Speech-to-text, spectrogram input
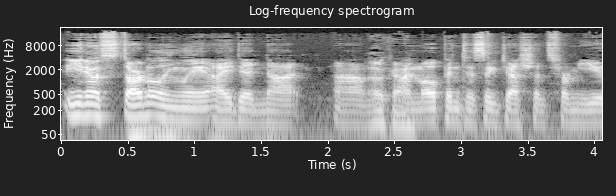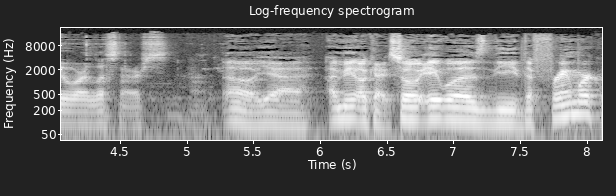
You know, startlingly, I did not. Um, okay, I'm open to suggestions from you or listeners. Oh yeah, I mean, okay, so it was the the framework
